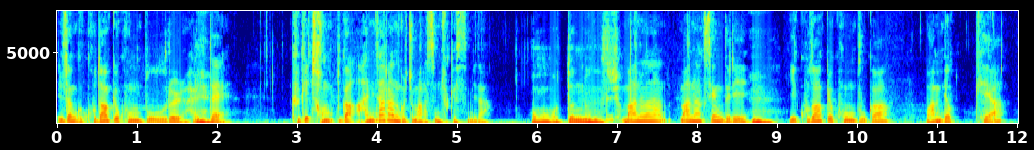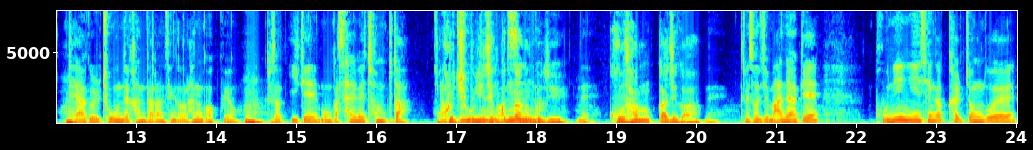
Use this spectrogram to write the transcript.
일단 그 고등학교 공부를 할때 네. 그게 전부가 아니다라는 걸 좀 알았으면 좋겠습니다. 어, 어떤 면에서 전부? 많은 많은 학생들이 네. 이 고등학교 공부가 완벽해야 대학을 좋은데 간다라는 생각을 하는 것 같고요. 네. 그래서 이게 뭔가 삶의 전부다. 어, 그렇죠. 인생 끝나는 거지. 네. 고3까지가. 네. 그래서 이제 만약에 본인이 생각할 정도의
